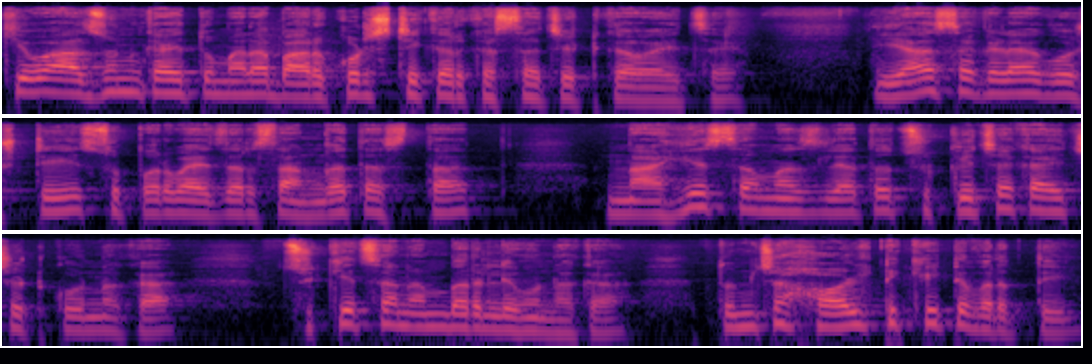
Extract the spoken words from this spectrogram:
किंवा अजून काही तुम्हाला बारकोड स्टिकर कसा चिटकवायचा आहे या सगळ्या गोष्टी सुपरवायझर सांगत असतात. नाही समजल्या तर चुकीचं काही चिटकू नका चुकीचा नंबर लिहू नका. तुमच्या हॉल तिकीटवरती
